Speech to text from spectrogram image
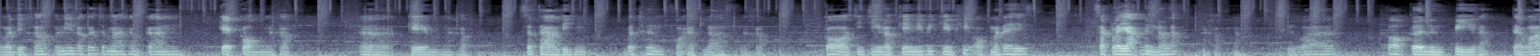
สวัสดีครับ วันนี้เราก็จะมาทำการแกะกล่องนะครับเเกมนะครับ Starlink Battle for Atlas นะครับ ก็จริงๆ แล้วเกมนี้เป็นเกมที่ออกมาได้สักระยะหนึ่งแล้วล่ะนะครับนะถือว่าก็เกิน 1 ปีแล้ว แต่ว่า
